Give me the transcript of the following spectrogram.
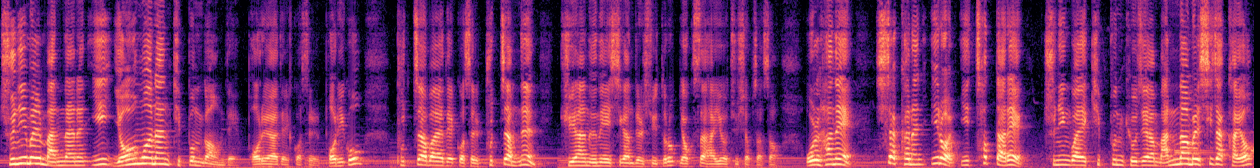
주님을 만나는 이 영원한 기쁨 가운데 버려야 될 것을 버리고 붙잡아야 될 것을 붙잡는 귀한 은혜의 시간 될 수 있도록 역사하여 주시옵소서. 올 한 해 시작하는 1월 이 첫 달에 주님과의 깊은 교제와 만남을 시작하여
